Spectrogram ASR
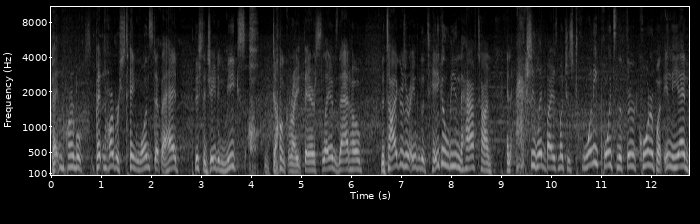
Benton Harbor, Benton Harbor staying one step ahead. This to Jaden Meeks. Oh, dunk right there, slams that home. The Tigers are able to take a lead in the halftime and actually led by as much as 20 points in the third quarter, but in the end,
